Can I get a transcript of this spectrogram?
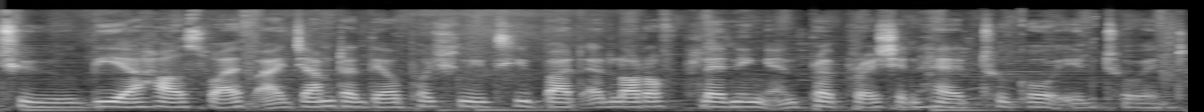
to be a housewife i jumped at the opportunity but a lot of planning and preparation had to go into it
